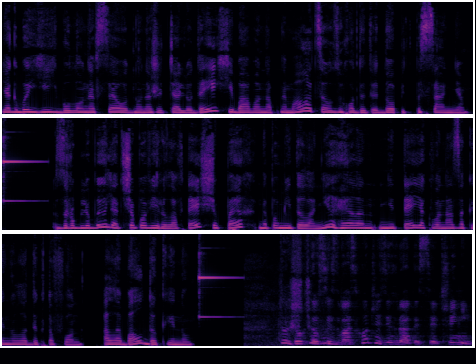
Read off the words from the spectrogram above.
Якби їй було не все одно на життя людей, хіба вона б не мала це узгодити до підписання? Зроблю вигляд, що повірила в те, що пех не помітила ні Гелен, ні те, як вона закинула диктофон, але бал докину. То, що хтось із вас хоче зігратися чи ні?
